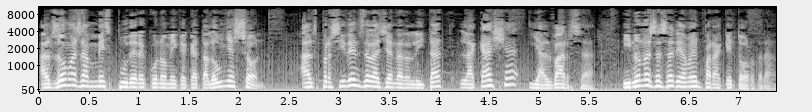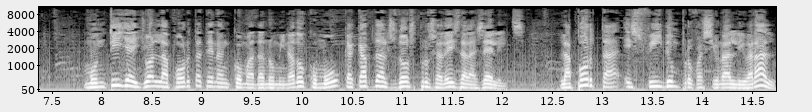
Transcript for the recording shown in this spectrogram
Els homes amb més poder econòmic a Catalunya són els presidents de la Generalitat, la Caixa i el Barça, i no necessàriament per aquest ordre. Montilla i Joan Laporta tenen com a denominador comú que cap dels dos procedeix de les èlits. Laporta és fill d'un professional liberal,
